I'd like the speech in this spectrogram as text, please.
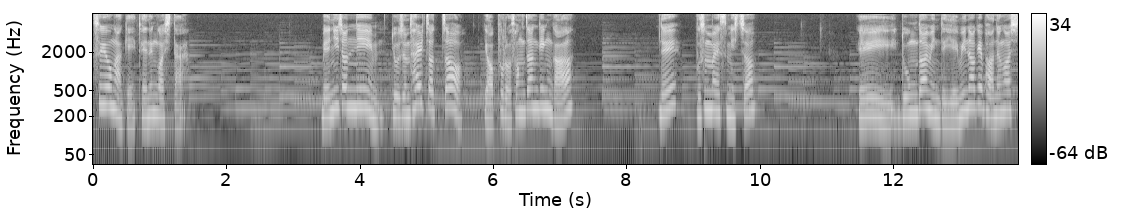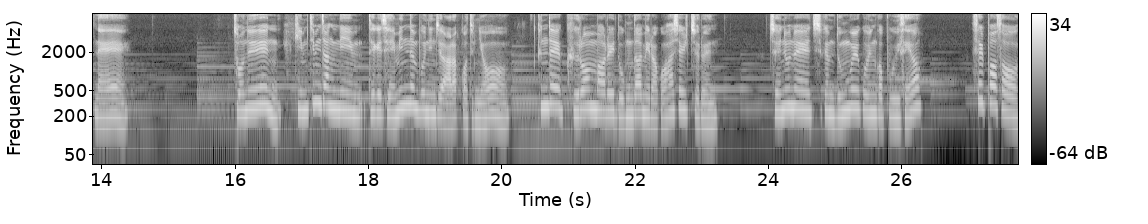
수용하게 되는 것이다. 매니저님, 요즘 살쪘죠? 옆으로 성장기인가? 네? 무슨 말씀이시죠? 에이, 농담인데 예민하게 반응하시네. 저는 김 팀장님 되게 재밌는 분인 줄 알았거든요. 근데 그런 말을 농담이라고 하실 줄은. 제 눈에 지금 눈물 고인 거 보이세요? 슬퍼서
